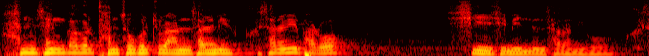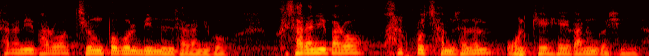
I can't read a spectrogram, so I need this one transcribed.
한 생각을 단속할 줄 아는 사람이 그 사람이 바로 신심이 있는 사람이고 그 사람이 바로 정법을 믿는 사람이고 그 사람이 바로 활구참선을 옳게 해가는 것입니다.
